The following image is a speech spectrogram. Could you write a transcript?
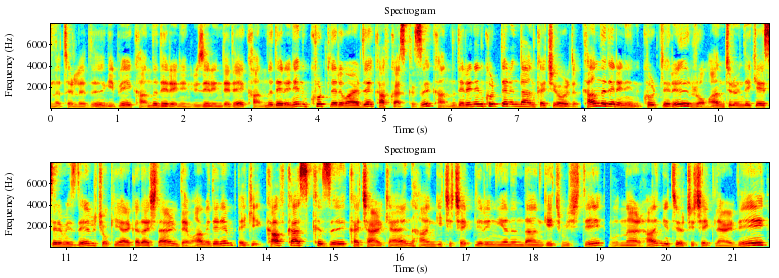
Hepimizin hatırladığı gibi Kanlıdere'nin üzerinde de Kanlıdere'nin kurtları vardı. Kafkas kızı Kanlıdere'nin kurtlarından kaçıyordu. Kanlıdere'nin kurtları roman türündeki eserimizdir. Çok iyi arkadaşlar. Devam edelim. Peki Kafkas kızı kaçarken hangi çiçeklerin yanından geçmişti? Bunlar hangi tür çiçeklerdi?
